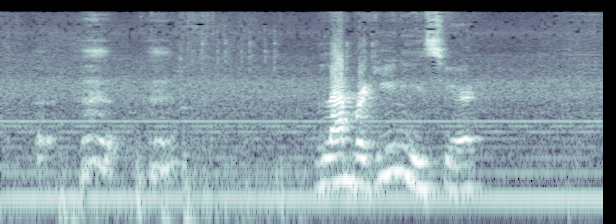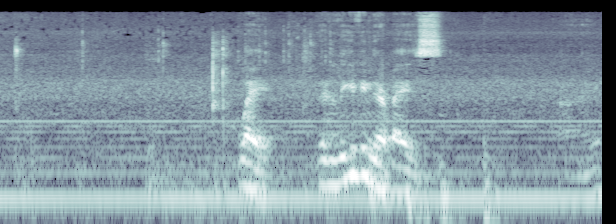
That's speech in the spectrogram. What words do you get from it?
Lamborghini is here. Wait, they're leaving their base. Alright.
